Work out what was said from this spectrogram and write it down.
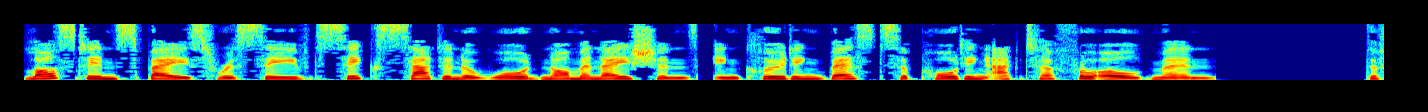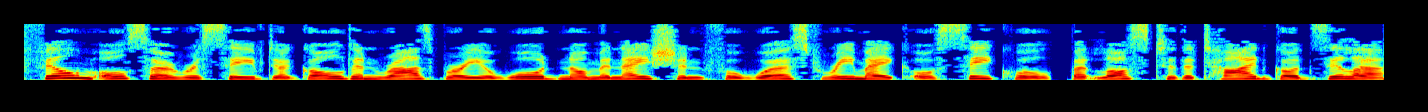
Lost in Space received six Saturn Award nominations, including Best Supporting Actor for Oldman. The film also received a Golden Raspberry Award nomination for Worst Remake or Sequel, but lost to The Tide Godzilla,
